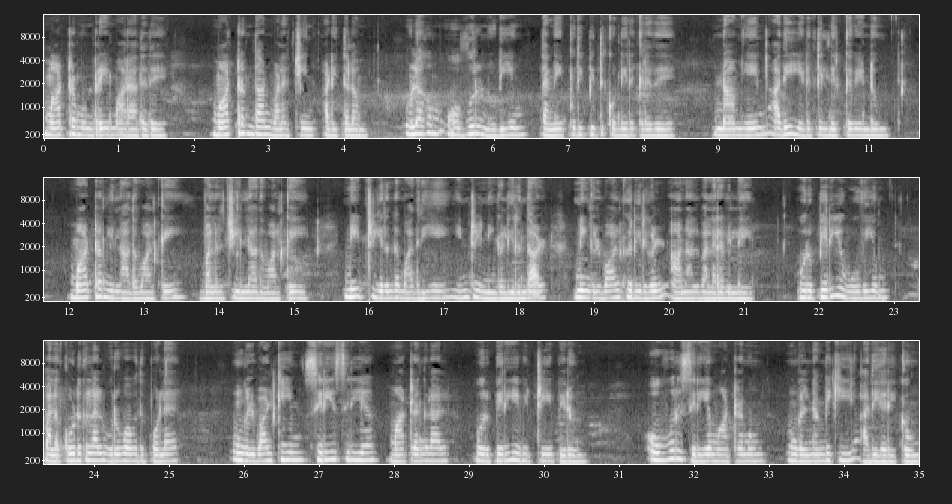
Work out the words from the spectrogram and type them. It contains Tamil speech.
மாற்றம் ஒன்றே மாறாதது. மாற்றம்தான் வளர்ச்சியின் அடித்தளம். உலகம் ஒவ்வொரு நொடியும் தன்னை புதுப்பித்துக் கொண்டிருக்கிறது. நாம் ஏன் அதே இடத்தில் நிற்க வேண்டும்? மாற்றம் இல்லாத வாழ்க்கை வளர்ச்சி இல்லாத வாழ்க்கை. நேற்று இருந்த மாதிரியே இன்று நீங்கள் இருந்தால் நீங்கள் வாழ்கிறீர்கள் ஆனால் வளரவில்லை. ஒரு பெரிய ஓவியம் பல கோடுகளால் உருவாவது போல உங்கள் வாழ்க்கையும் சிறிய சிறிய மாற்றங்களால் ஒரு பெரிய வெற்றியை பெறும். ஒவ்வொரு சிறிய மாற்றமும் உங்கள் நம்பிக்கை அதிகரிக்கும்.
